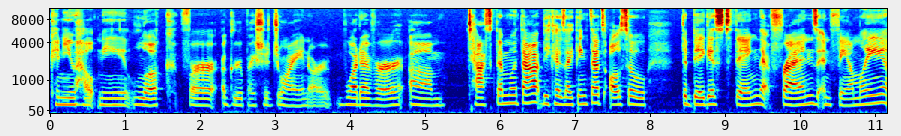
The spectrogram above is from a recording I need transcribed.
can you help me look for a group i should join or whatever um, task them with that because I think that's also the biggest thing that friends and family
